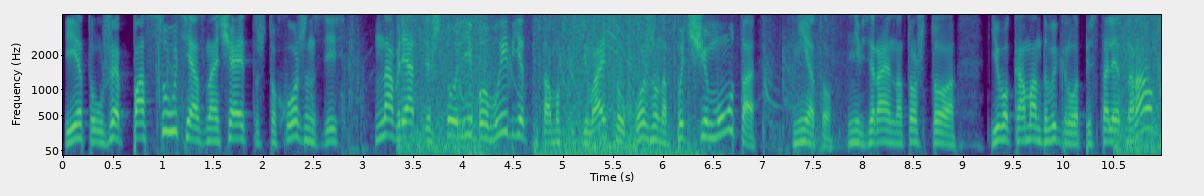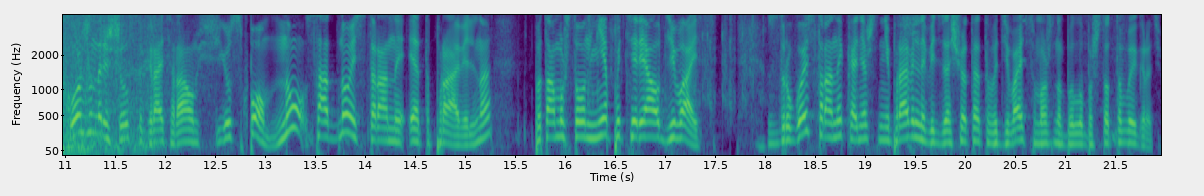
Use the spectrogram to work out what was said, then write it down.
и это уже по сути означает, что Хожин здесь навряд ли что-либо выбьет, потому что девайса у Хожина почему-то нету. Невзирая на то, что его команда выиграла пистолетный раунд, Хожин решил сыграть раунд с Юспом. Ну, с одной стороны, это правильно, потому что он не потерял девайс. С другой стороны, конечно, неправильно, ведь за счет этого девайса можно было бы что-то выиграть.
